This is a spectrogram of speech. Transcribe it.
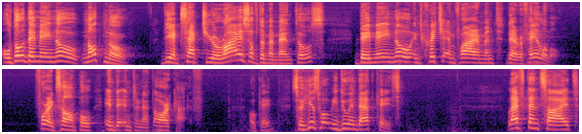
although they may know, not know the exact URIs of the mementos, they may know in which environment they're available. For example, in the Internet Archive. Okay? So here's what we do in that case. Left-hand side,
